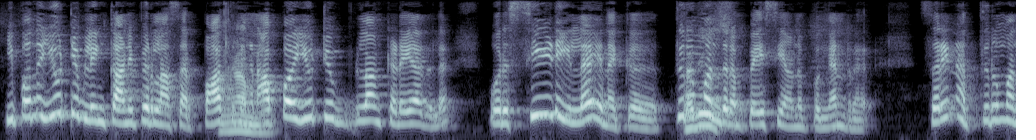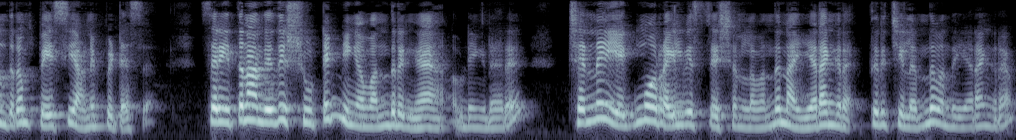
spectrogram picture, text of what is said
இப்போ வந்து யூடியூப் லிங்க் அனுப்பிடலாம் சார். பார்த்துக்கங்க. அப்போ யூடியூப்லாம் கிடையாதுல்ல. ஒரு சிடியில் எனக்கு திருமந்திரம் பேசி அனுப்புங்கன்றார். சரி நான் திருமந்திரம் பேசி அனுப்பிட்டேன் சார். சரி இத்தனாம் தேதி ஷூட்டிங் நீங்கள் வந்துருங்க அப்படிங்கிறாரு. சென்னை எக்மோ ரயில்வே ஸ்டேஷனில் வந்து நான் இறங்குறேன். திருச்சியிலேருந்து வந்து இறங்குறேன்.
